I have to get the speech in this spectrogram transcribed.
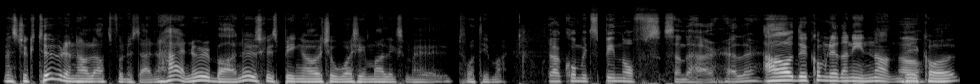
Men strukturen har alltid funnits där. Den här, nu är det bara, nu ska vi springa och tjoa och simma liksom i två timmar. Det har kommit spin-offs sen det här, eller? Ja, det kom redan innan. Ja. Det kom,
